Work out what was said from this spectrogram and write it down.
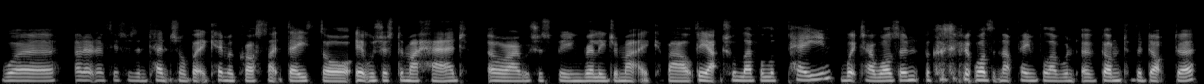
were, I don't know if this was intentional, but it came across like they thought it was just in my head or I was just being really dramatic about the actual level of pain, which I wasn't, because if it wasn't that painful, I wouldn't have gone to the doctor.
